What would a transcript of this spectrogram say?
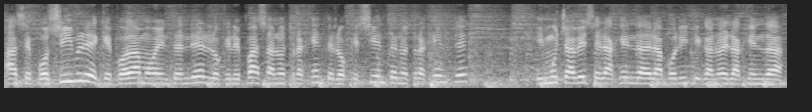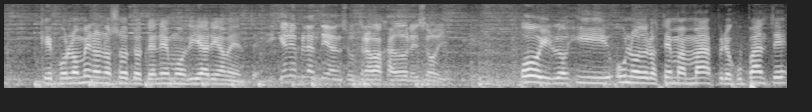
hace posible que podamos entender lo que le pasa a nuestra gente, lo que siente nuestra gente, y muchas veces la agenda de la política no es la agenda que por lo menos nosotros tenemos diariamente. ¿Y qué le plantean sus trabajadores hoy? Hoy, y uno de los temas más preocupantes,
